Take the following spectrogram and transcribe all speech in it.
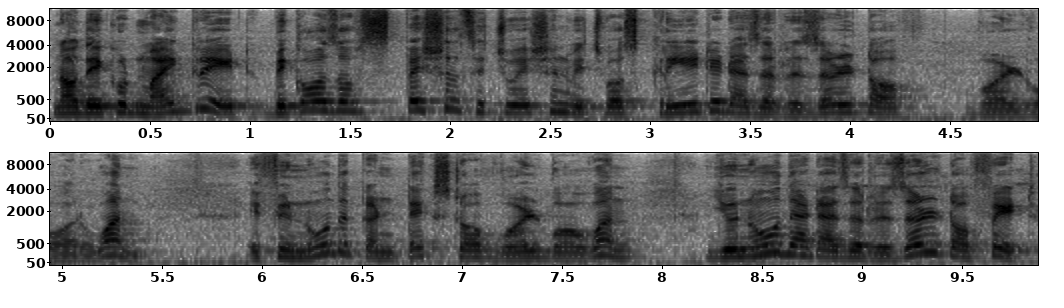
Now they could migrate because of special situation which was created as a result of World War I. If you know the context of World War I, you know that as a result of it,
